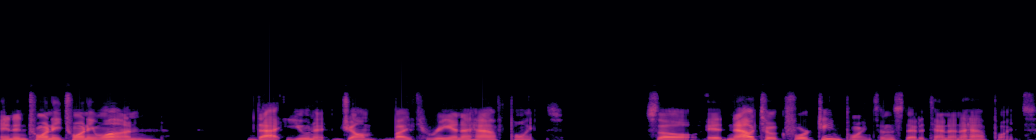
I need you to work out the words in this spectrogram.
and in 2021, that unit jumped by three and a half points. So it now took 14 points instead of 10 and a half points.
